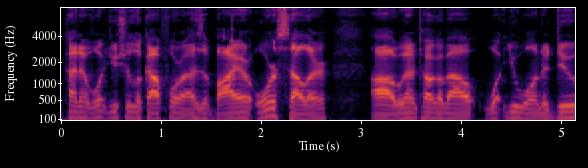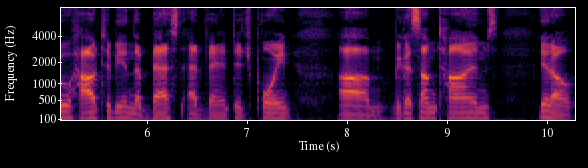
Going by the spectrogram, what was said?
kind of what you should look out for as a buyer or seller. Uh, we're going to talk about what you want to do, how to be in the best advantage point, um, because sometimes, you know,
